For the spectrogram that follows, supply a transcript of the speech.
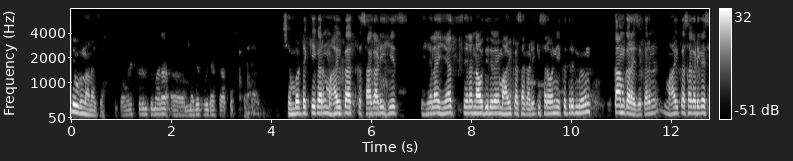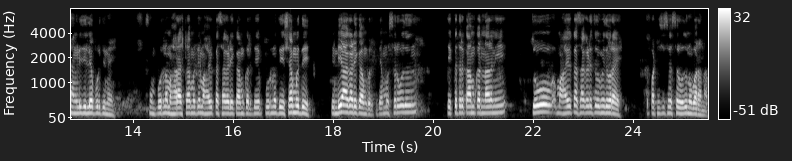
निवडून आणायचं आहे. काँग्रेसकडून तुम्हाला मदत होईल असं अपेक्षित आहे. शंभर टक्के कारण महाविकास आघाडी हेच ह्याला ह्याच ह्याला नाव दिलेलं आहे महाविकास आघाडी की सर्वांनी एकत्रित मिळून काम करायचं कारण महाविकास आघाडी काही सांगली जिल्ह्यापुरती नाही. संपूर्ण महाराष्ट्रामध्ये महाविकास आघाडी काम करते पूर्ण देशामध्ये इंडिया आघाडी काम करते. त्यामुळे सर्वजण एकत्र काम करणार आणि जो महाविकास आघाडीचा उमेदवार आहे त्या पाठीशी सर्वजण उभा राहणार.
